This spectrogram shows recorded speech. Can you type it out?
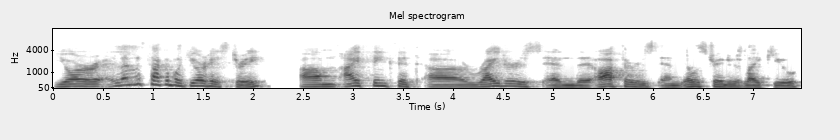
your let, us talk about your history. Um, I think that uh, writers and the authors and illustrators like you,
